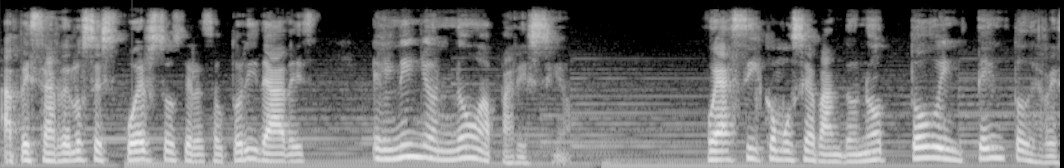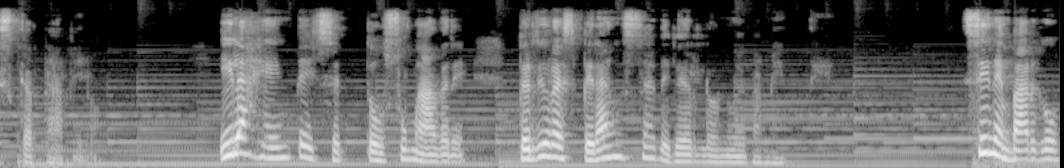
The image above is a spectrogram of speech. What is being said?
A pesar de los esfuerzos de las autoridades, el niño no apareció. Fue así como se abandonó todo intento de rescatarlo. Y la gente, excepto su madre, perdió la esperanza de verlo nuevamente. Sin embargo,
